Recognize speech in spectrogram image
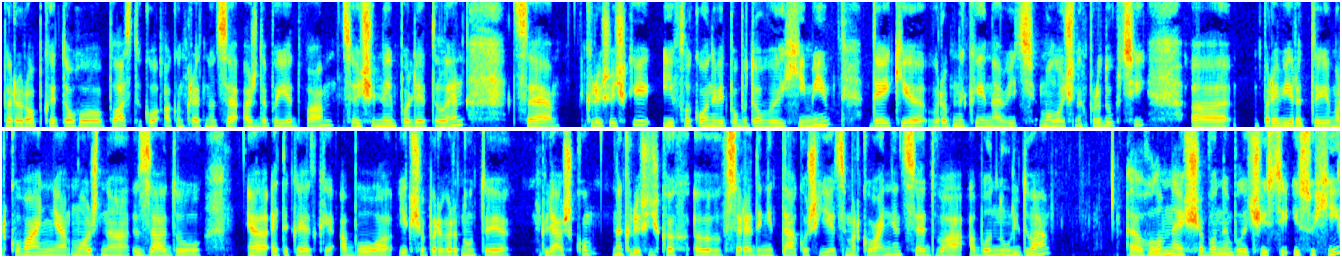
переробки того пластику, а конкретно це HDPE 2 це щільний поліетилен, це кришечки і флакони від побутової хімії, деякі виробники навіть молочних продукцій. Е, Перевірити маркування можна ззаду е, етикетки, або якщо перевернути пляшку на кришечках е, всередині також є це маркування, це 2 або 0,2. Е, Головне, щоб вони були чисті і сухі.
